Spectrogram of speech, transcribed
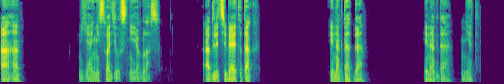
«Ага». Я не сводил с нее глаз. «А для тебя это так?» «Иногда да. Иногда нет».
